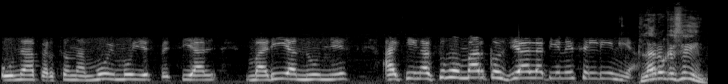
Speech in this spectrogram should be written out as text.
una persona muy, muy especial, María Núñez, a quien asumo Marcos ya la tienes en línea. Claro que sí.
